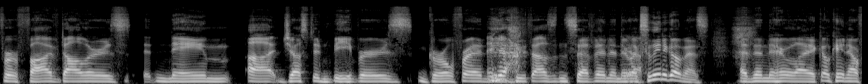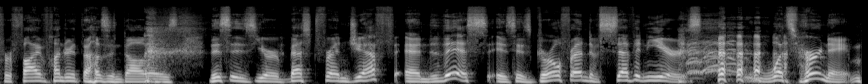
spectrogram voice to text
for five dollars name uh, Justin Bieber's girlfriend in Yeah. 2007, and they're Yeah. like Selena Gomez, and then they're like, okay, now for five hundred thousand dollars, this is your best friend Jeff, and this is his girlfriend of seven years. What's her name?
